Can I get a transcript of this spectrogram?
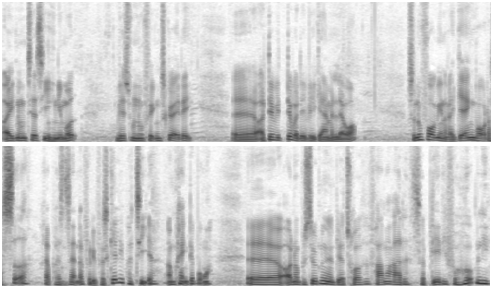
og ikke nogen til at sige hende imod, hvis hun nu fik en skør idé. Øh, og det, det var det, vi gerne ville lave om. Så nu får vi en regering, hvor der sidder repræsentanter for de forskellige partier omkring det bord. Øh, og når beslutningerne bliver truffet fremadrettet, så bliver de forhåbentlig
